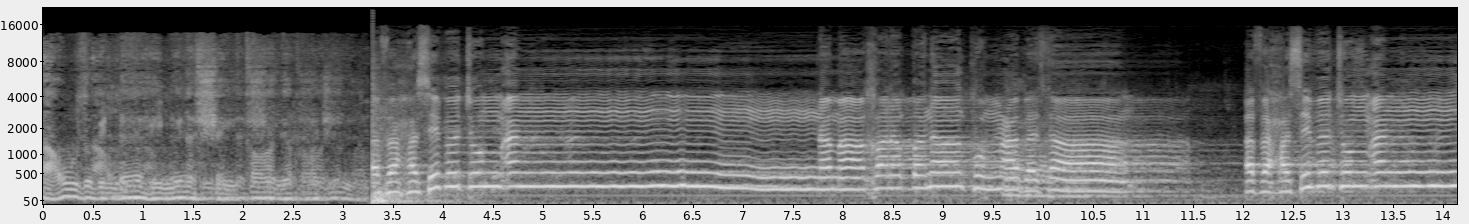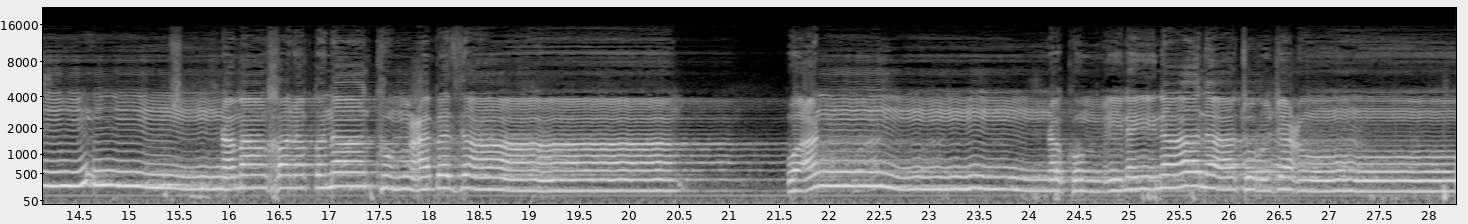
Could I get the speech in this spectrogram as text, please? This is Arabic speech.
أعوذ بالله من الشيطان الرجيم. أفحسبتم أنما خلقناكم عبثا؟ أفحسبتم أنما خلقناكم عبثا؟ وأنكم إلينا لا ترجعون.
